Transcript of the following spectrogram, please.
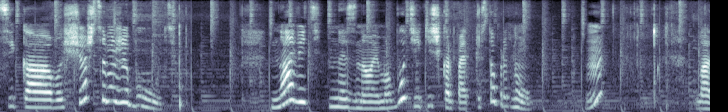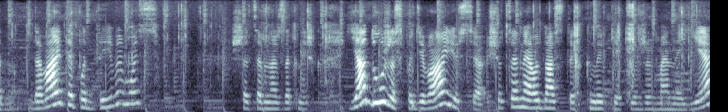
цікаво, що ж це може бути? Навіть не знаю, мабуть, якісь шкарпетки. Сто про- ну, м? Ладно, давайте подивимось, що це в нас за книжка. Я дуже сподіваюся, що це не одна з тих книг, які вже в мене є.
